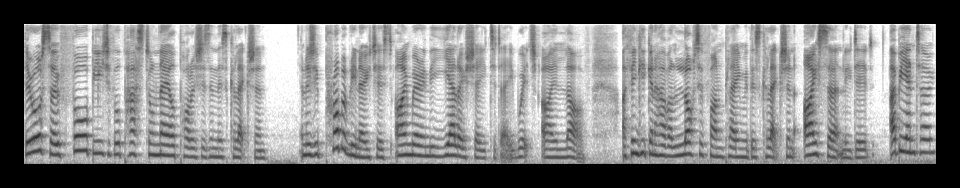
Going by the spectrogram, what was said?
There are also four beautiful pastel nail polishes in this collection. And as you probably noticed, I'm wearing the yellow shade today, which I love. I think you're going to have a lot of fun playing with this collection. I certainly did. A biento!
